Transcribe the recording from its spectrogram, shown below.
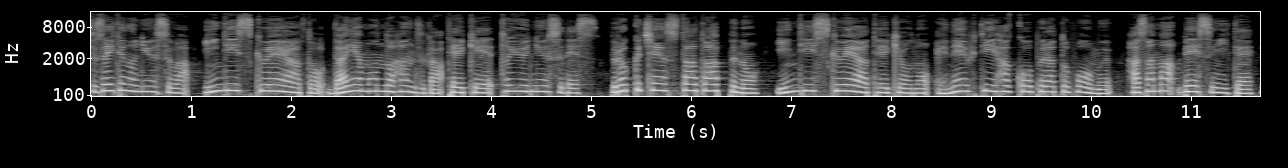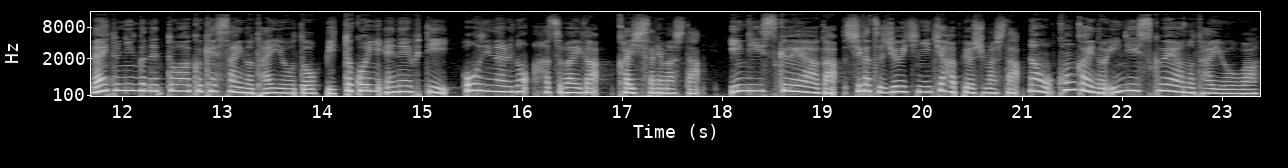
続いてのニュースは、インディースクエアとダイヤモンドハンズが提携というニュースです。ブロックチェーンスタートアップのインディースクエア提供の NFT 発行プラットフォーム、ハザマベースにて、ライトニングネットワーク決済の対応とビットコイン NFT オーディナルの発売が開始されました。インディースクエアが4月11日発表しました。なお、今回のインディースクエアの対応は、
